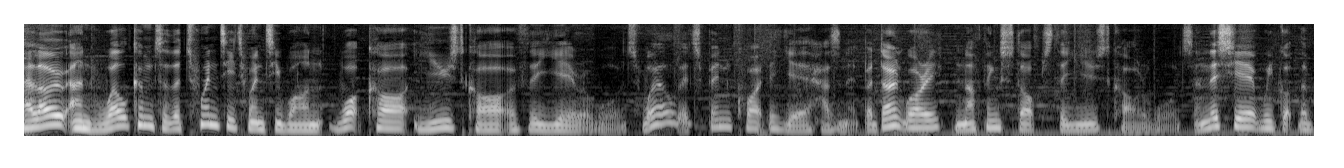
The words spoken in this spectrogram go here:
Hello and welcome to the 2021 What Car Used Car of the Year Awards. Well, it's been quite a year, hasn't it? But don't worry, nothing stops the Used Car Awards. And this year we've got the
